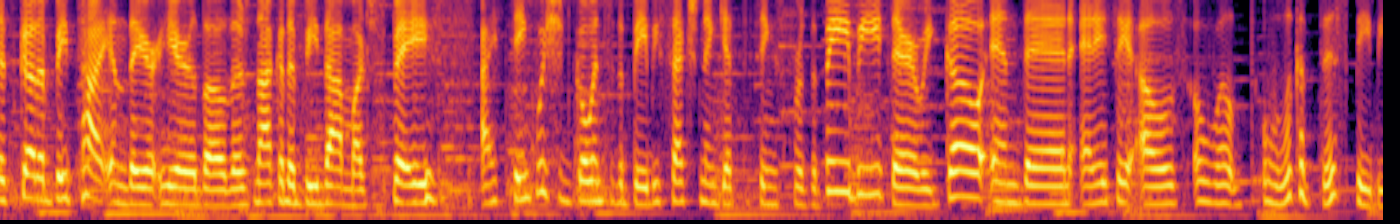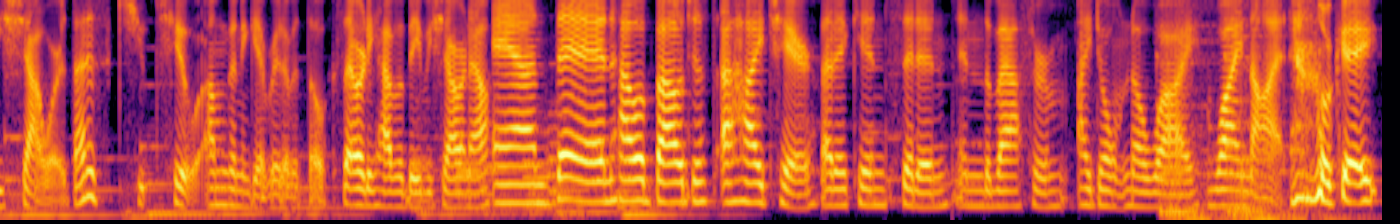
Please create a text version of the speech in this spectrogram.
It's gonna be tight in there here though. There's not gonna be that much space. I think we should go into the baby section and get the things for the baby. There we go. And then anything else. Oh well, oh look at this baby shower. That is cute too. I'm gonna get rid of it though, because I already have a baby shower now. And then how about just a high chair that I can sit in in the bathroom? I don't know why. Why not? okay.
